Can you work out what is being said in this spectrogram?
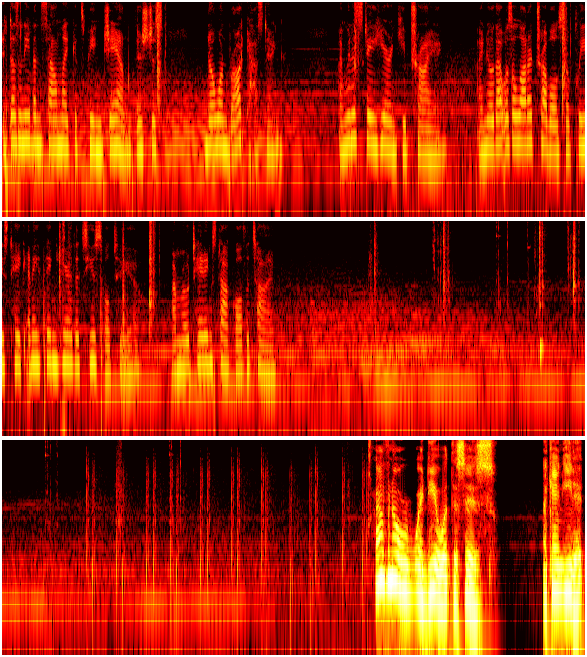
It doesn't even sound like it's being jammed. There's just no one broadcasting. I'm gonna stay here and keep trying. I know that was a lot of trouble, so please take anything here that's useful to you. I'm rotating stock all the time. I have no idea what this is. I can't eat it.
